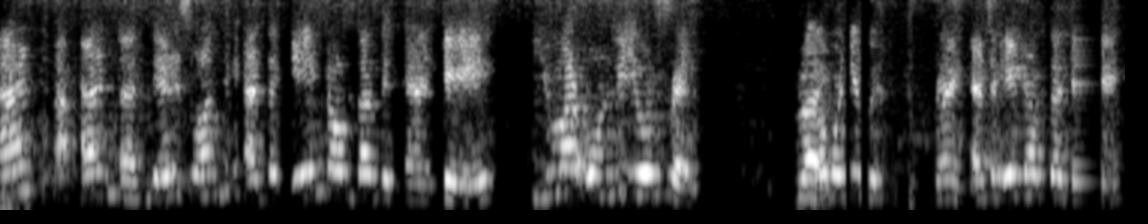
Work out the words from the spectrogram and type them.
and and uh, there is one thing at the end of the uh, day you are only your friend right nobody will, right at the end of the day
